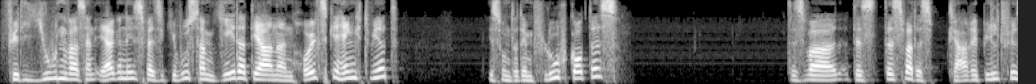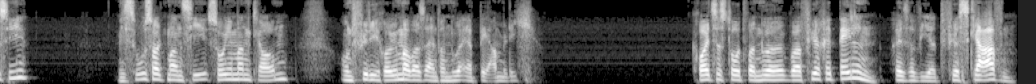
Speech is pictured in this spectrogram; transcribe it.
Für die Juden war es ein Ärgernis, weil sie gewusst haben, jeder, der an ein Holz gehängt wird, ist unter dem Fluch Gottes. Das war das, das war das klare Bild für sie. Wieso sollte man so jemanden glauben? Und für die Römer war es einfach nur erbärmlich. Kreuzestod war nur war für Rebellen reserviert, für Sklaven.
